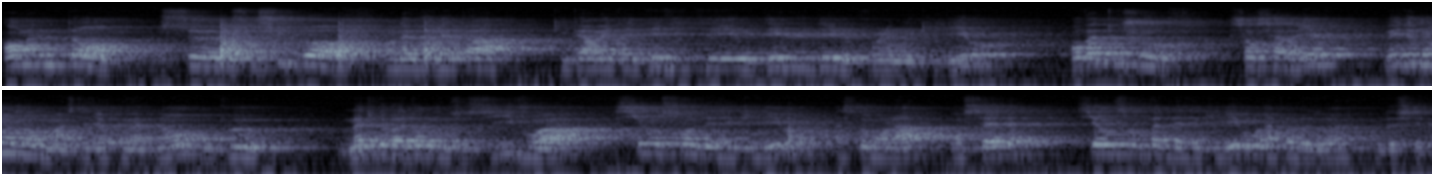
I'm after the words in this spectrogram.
En même temps, ce, support qu'on avait au départ qui permettait d'éviter ou d'éluder le problème d'équilibre, on va toujours s'en servir, mais de moins en moins. C'est-à-dire que maintenant, on peut mettre le bâton comme ceci, voir si on sent le déséquilibre, à ce moment-là, on cède. Si on ne sent pas de déséquilibre, on n'a pas besoin de céder.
